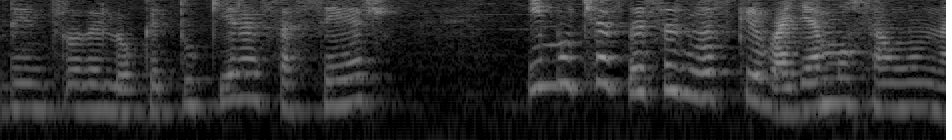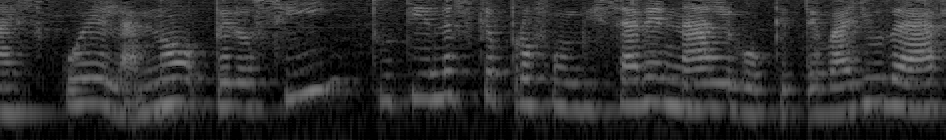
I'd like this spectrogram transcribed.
dentro de lo que tú quieras hacer y muchas veces no es que vayamos a una escuela, no, pero sí tú tienes que profundizar en algo que te va a ayudar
